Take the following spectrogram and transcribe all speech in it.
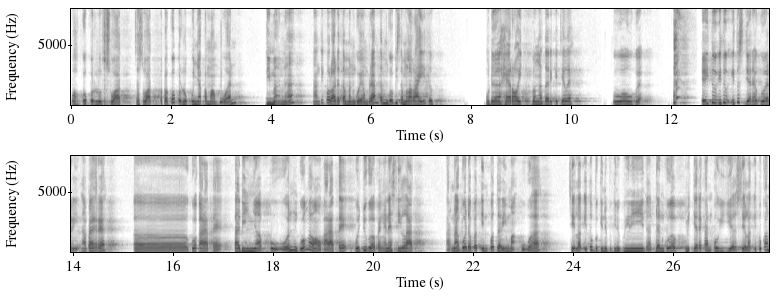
wah gue perlu sesuatu, sesuatu apa gue perlu punya kemampuan di mana nanti kalau ada temen gue yang berantem gue bisa melerai itu. Udah heroik banget dari kecil ya. Wow gak. ya itu itu itu sejarah gue ri sampai akhirnya uh, gue karate. Tadinya pun gue nggak mau karate, gue juga pengennya silat. Karena gue dapet input dari mak gue, silat itu begini begini begini. Dan, dan gue mikirnya kan oh iya silat itu kan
